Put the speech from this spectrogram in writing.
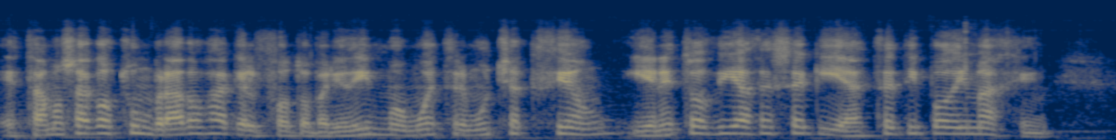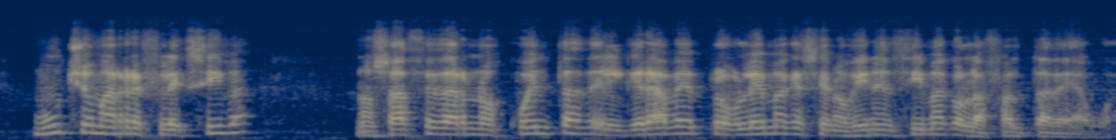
Estamos acostumbrados a que el fotoperiodismo muestre mucha acción y en estos días de sequía este tipo de imagen, mucho más reflexiva, nos hace darnos cuenta del grave problema que se nos viene encima con la falta de agua.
